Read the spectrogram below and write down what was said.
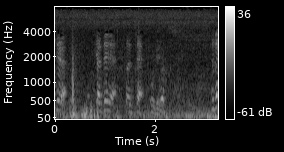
走る。しっかり出てそして。出て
